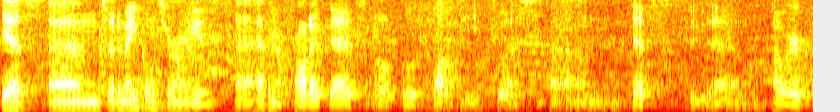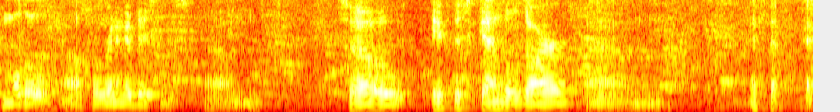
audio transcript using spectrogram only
Yes, um, so the main concern is uh, having a product that's of good quality to us. Um, that's um, our model uh, for running a business. Um, so if the scandals are um, effe-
